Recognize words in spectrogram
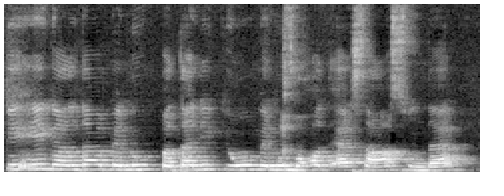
ਕਿ ਇਹ ਗੱਲ ਦਾ ਮੈਨੂੰ ਪਤਾ ਨਹੀਂ ਕਿਉਂ ਮੈਨੂੰ ਬਹੁਤ ਅਹਿਸਾਸ ਹੁੰਦਾ ਹੈ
